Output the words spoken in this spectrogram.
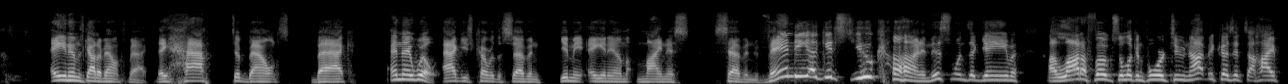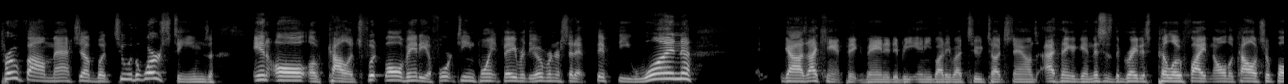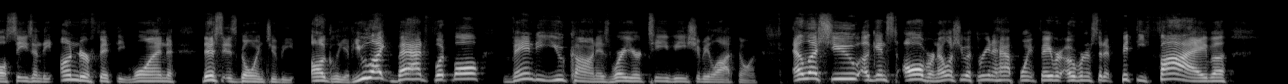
A&M's got to bounce back. They have to bounce back, and they will. Aggies cover the seven. Give me A&M minus seven. Vandy against UConn. And this one's a game a lot of folks are looking forward to, not because it's a high profile matchup, but two of the worst teams in all of college football. Vandy, a 14 point favorite. The over set at 51 guys, I can't pick Vandy to beat anybody by two touchdowns. I think, again, this is the greatest pillow fight in all the college football season. The under 51, this is going to be ugly. If you like bad football, Vandy UConn is where your TV should be locked on. LSU against Auburn. LSU, a three and a half point favorite, over and set at 55.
